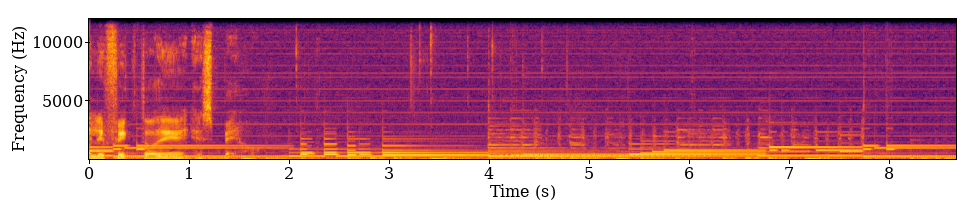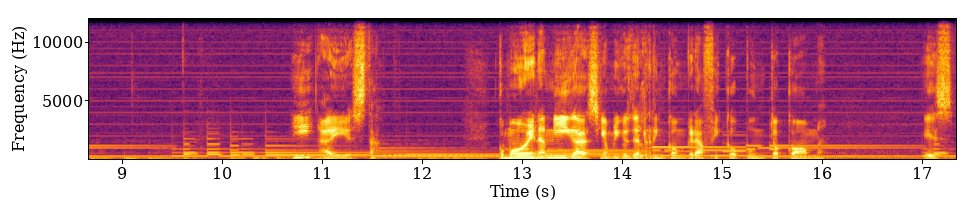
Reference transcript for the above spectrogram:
el efecto de espejo. Y ahí está. Como ven amigas y amigos del rincongráfico.com, es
